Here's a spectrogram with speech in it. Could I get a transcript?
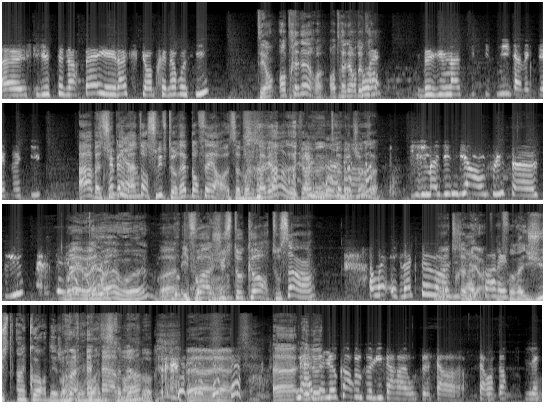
Euh, je suis gestionnaire paye et là je suis entraîneur aussi. T'es en- entraîneur? Entraîneur de quoi? Ouais. De gymnastique technique avec des petits. Ah bah super, mais bien. attends, Swift rêve d'en faire. Ça tombe très bien, c'est quand même une très bonne chose. J'imagine bien en plus euh, Swift. Ouais, ouais. Ouais, ouais. Ouais, il faut un juste au corps, tout ça, hein Ah ouais, exactement. Bon, très bien. Il faudrait juste un corps déjà pour moi, ça serait bien. Euh, euh, Mais avec le- le corps, on peut lui faire, euh, on peut le faire, faire en sorte qu'il l'ait.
